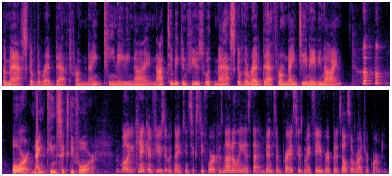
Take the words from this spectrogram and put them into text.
The Masque of the Red Death from 1989, not to be confused with Masque of the Red Death from 1989 or 1964. Well, you can't confuse it with 1964 because not only is that Vincent Price, who's my favorite, but it's also Roger Corman.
